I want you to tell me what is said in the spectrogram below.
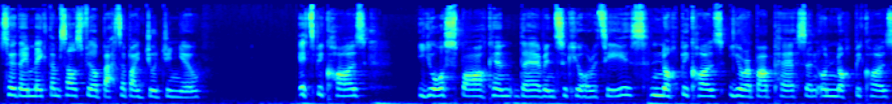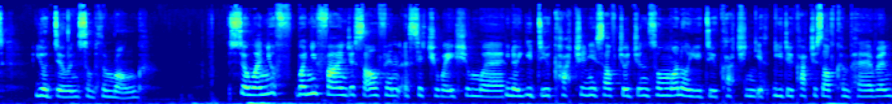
So they make themselves feel better by judging you. It's because you're sparking their insecurities, not because you're a bad person or not because you're doing something wrong. So when you when you find yourself in a situation where you know you do catching yourself judging someone or you do catching you, you do catch yourself comparing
